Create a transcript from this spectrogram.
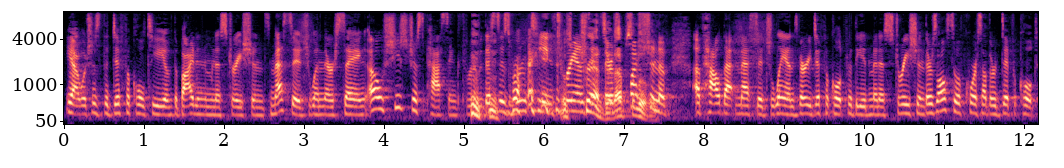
Yeah, which is the difficulty of the Biden administration's message when they're saying, oh, she's just passing through. Hmm, hmm. This is right. routine transit. transit. There's absolutely. a question of, of how that message lands. Very difficult for the administration. There's also, of course, other difficult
